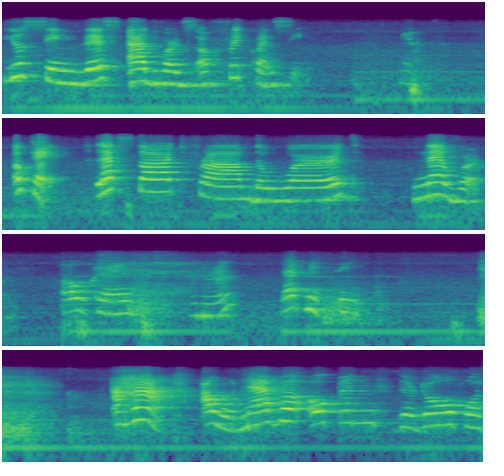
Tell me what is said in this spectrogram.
using these adverbs of frequency. Yeah. Okay, let's start from the word never. Okay. Mhm. Let me think. Aha! I will never open the door for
